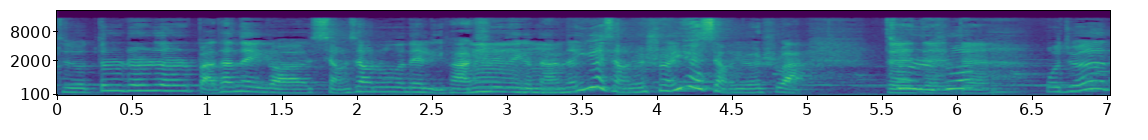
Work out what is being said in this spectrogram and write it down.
他就嘚嘚嘚把他那个想象中的那理发师那个男的越想越帅，越想越帅。就是说，我觉得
